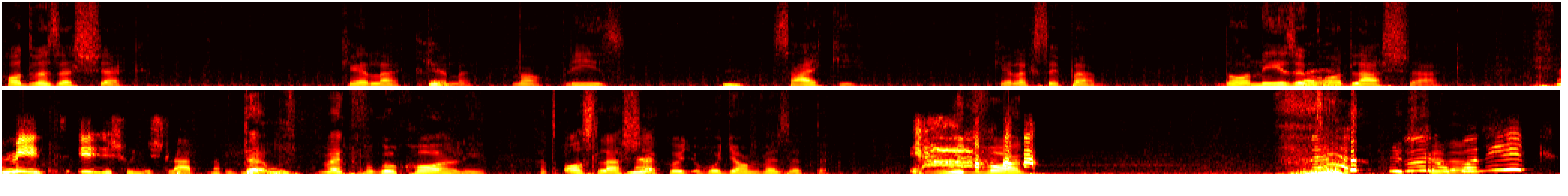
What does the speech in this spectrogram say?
Hadd vezessek. Kérlek, kérlek. Na, please. Hm. Szállj ki. Kérlek szépen. De a nézők Várjál. hadd lássák. Mit? Így is úgy is látnak. De most meg fogok halni. Hát azt lássák, hogy hogyan vezetek. Úgy van. Csinálsz? Fölrobbanék?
